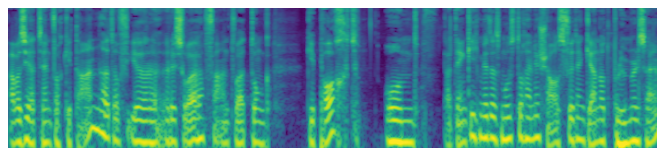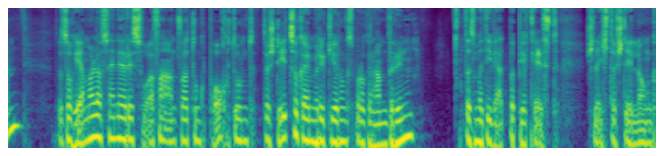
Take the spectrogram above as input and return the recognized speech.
aber sie hat es einfach getan, hat auf ihre Ressortverantwortung gepocht und da denke ich mir, das muss doch eine Chance für den Gernot Blümel sein, dass auch er mal auf seine Ressortverantwortung pocht und da steht sogar im Regierungsprogramm drin, dass man die Wertpapierkäst schlechter Stellung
